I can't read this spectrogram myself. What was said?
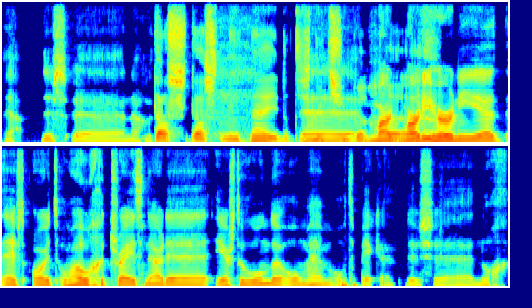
Ja, dus nou goed. Dat is, dat is niet, nee, dat is niet super. Mar- Marty Hurney eh, heeft ooit omhoog getraind naar de eerste ronde om hem op te pikken. Dus nog,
